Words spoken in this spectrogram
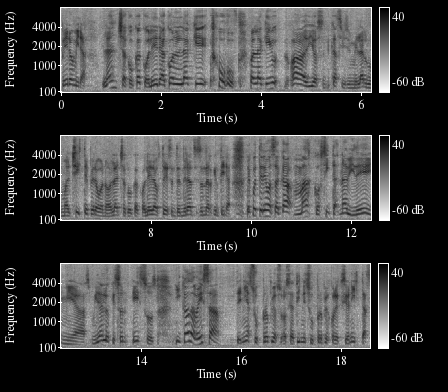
Pero mira, lancha Coca-Colera con la que... con la que... Ay Dios, casi me largo un mal chiste, pero bueno, lancha Coca-Colera, ustedes entenderán si son de Argentina. Después tenemos acá más cositas navideñas, mirá lo que son esos. Y cada mesa tenía sus propios, o sea, tiene sus propios coleccionistas.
